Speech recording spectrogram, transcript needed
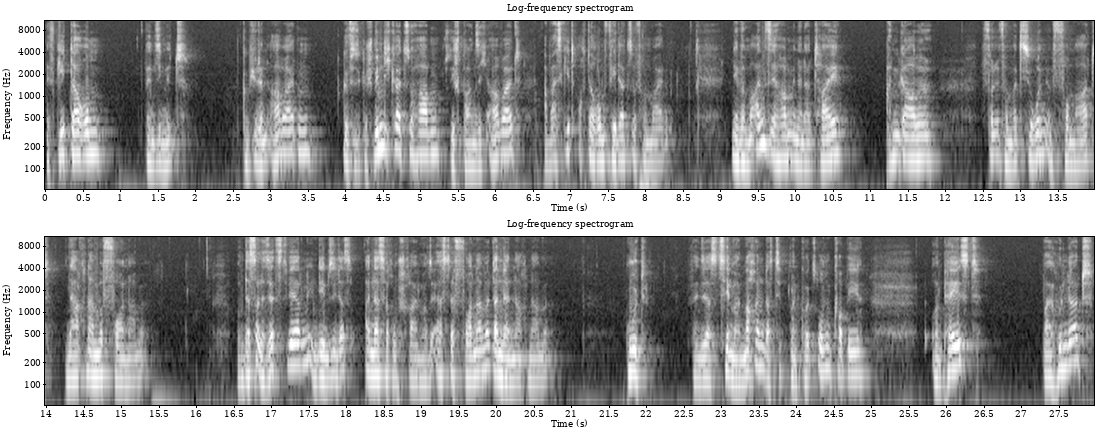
Es geht darum, wenn Sie mit Computern arbeiten, gewisse Geschwindigkeit zu haben. Sie sparen sich Arbeit, aber es geht auch darum, Fehler zu vermeiden. Nehmen wir mal an, Sie haben in der Datei Angabe von Informationen im Format Nachname, Vorname. Und das soll ersetzt werden, indem Sie das andersherum schreiben. Also erst der Vorname, dann der Nachname. Gut, wenn Sie das zehnmal machen, das tippt man kurz um, Copy und Paste. Bei 100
